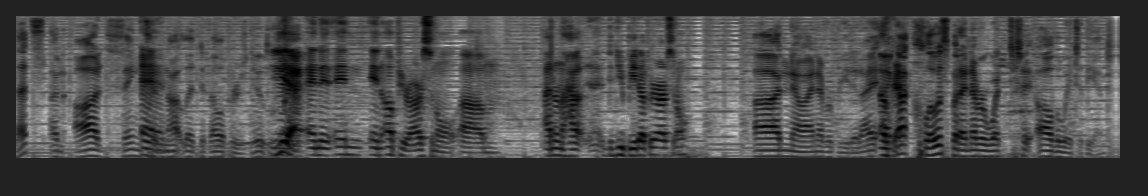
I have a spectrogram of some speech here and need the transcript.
that's an odd thing to and- not let developers do. Yeah, and in, in, Up Your Arsenal, um, I don't know how. Did you beat Up Your Arsenal? Uh no, I never beat it. I, I got close, but I never went to, all the way to the end.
